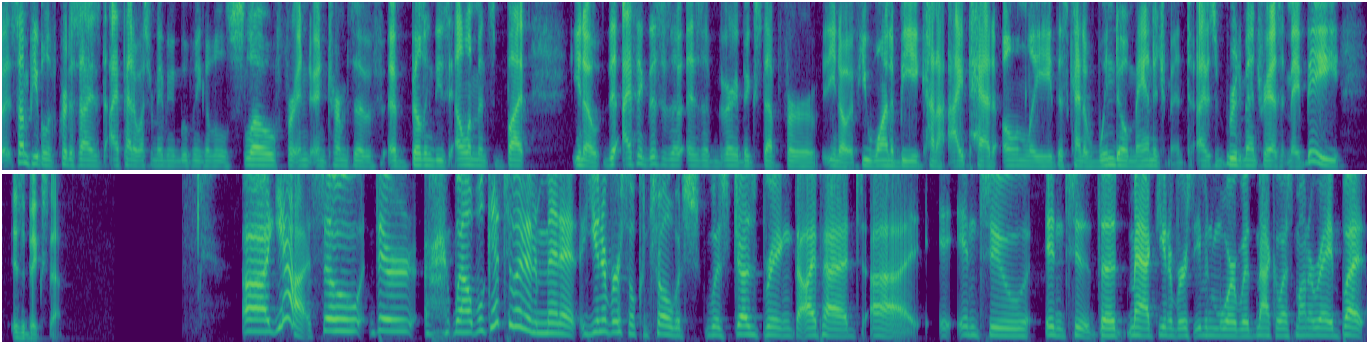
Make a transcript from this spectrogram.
uh, some people have criticized iPadOS for maybe moving a little slow for in, in terms of uh, building these elements, but you know, I think this is a is a very big step for you know if you want to be kind of iPad only, this kind of window management, as rudimentary as it may be, is a big step. Uh, yeah. So there, well, we'll get to it in a minute. Universal Control, which which does bring the iPad uh, into into the Mac universe even more with Mac OS Monterey. But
